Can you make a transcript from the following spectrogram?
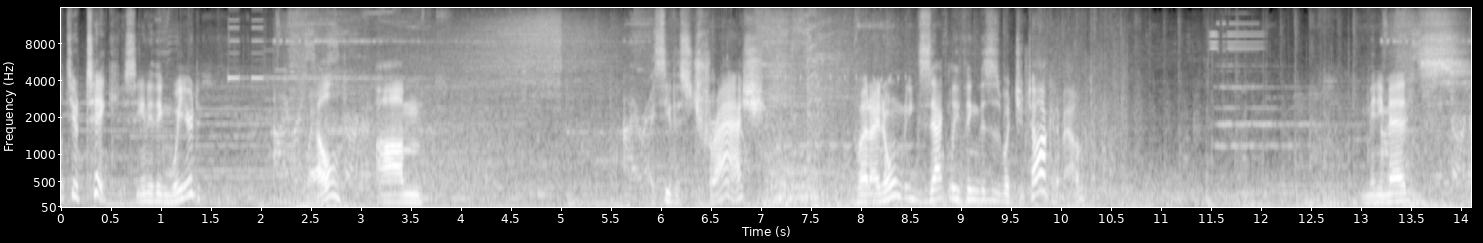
What's your take? You see anything weird? Well, um... I see this trash, but I don't exactly think this is what you're talking about. Mini meds.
